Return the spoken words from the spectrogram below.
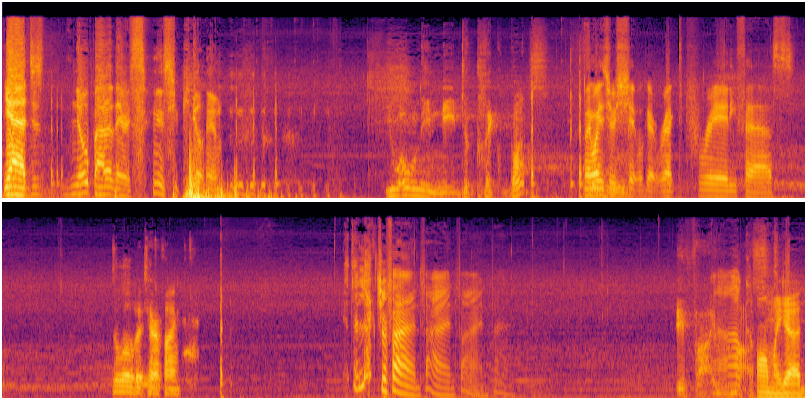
Yeah, just nope out of there as soon as you kill him. You only need to click once. Otherwise, your shit will get wrecked pretty fast. It's a little bit terrifying. It's electrifying. Fine, fine, fine. If I Oh, must. Oh my god.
